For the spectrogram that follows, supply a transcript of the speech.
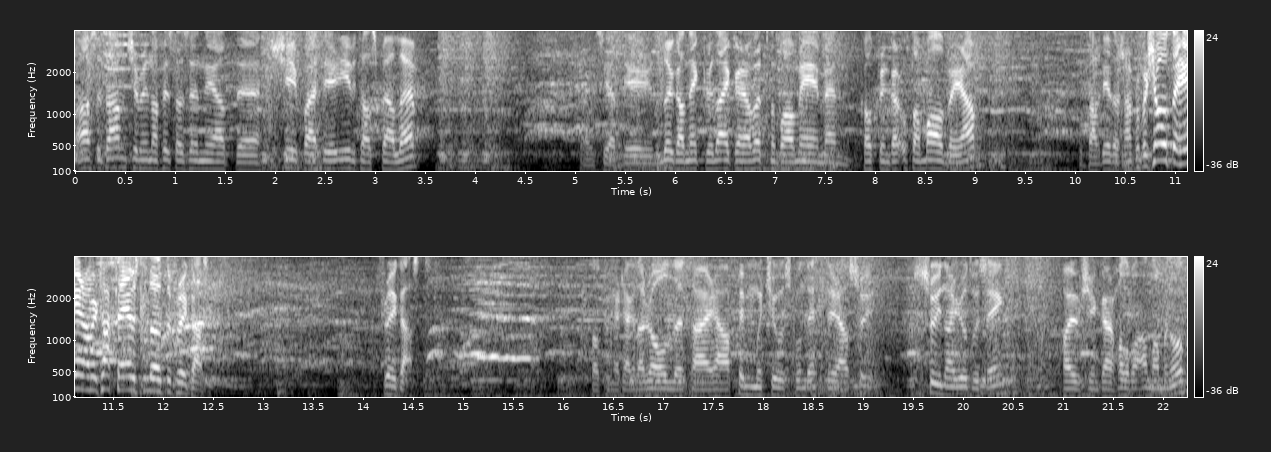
Alltså Damchen vinner första sinne att skipa ett givetalsspel. Jag ser att det luggar neck vi likar av öppna på med men Karlsbringar åtta mål blir David Edersen kommer skjuta här. Han vill tackla Evstel ut och frukast. Frukast. Kolfinger tar det roll tar här 25 sekunder efter av synar utvisning. Høyvinkar halva annan minut.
